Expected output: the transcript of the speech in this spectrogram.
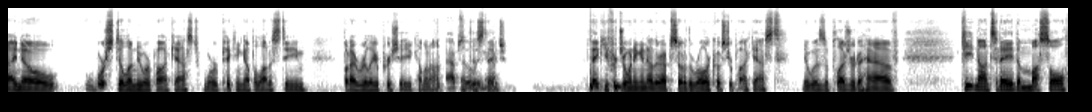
I know we're still a newer podcast. We're picking up a lot of steam, but I really appreciate you coming on Absolutely, at this man. stage. Thank you for joining another episode of the Roller Coaster Podcast. It was a pleasure to have Keaton on today, the muscle,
